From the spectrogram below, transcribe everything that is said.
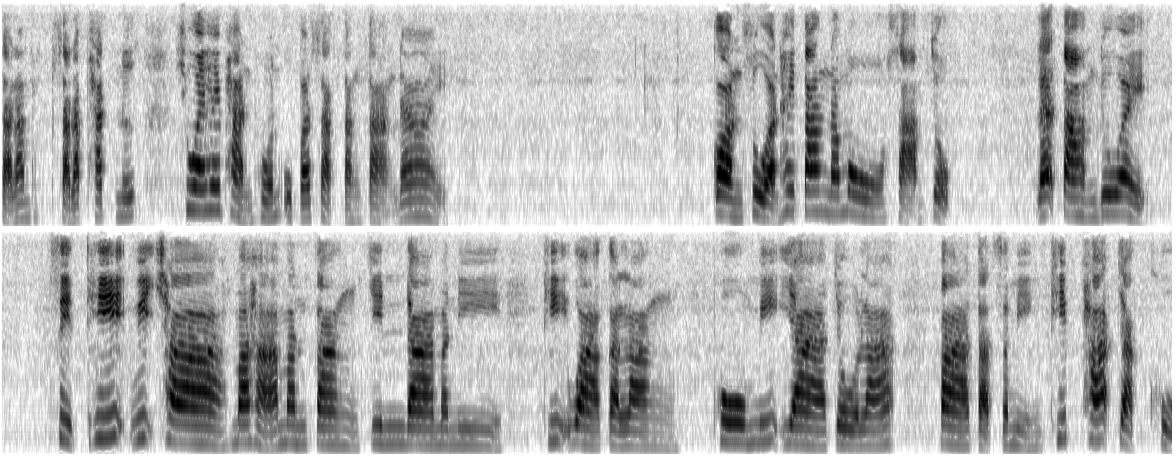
สารสารพัดนึก ช่วยให้ผ่านพ้นอุปสรรคต่างๆได้ ก่อนสวดให้ตั้งนโมสามจบ และตามด้วย สิทธิวิชา มหามันตัง จินดามณี ทิวากลัง ภูมิยาโจละปาตัดสมิงทิพะจักขุ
